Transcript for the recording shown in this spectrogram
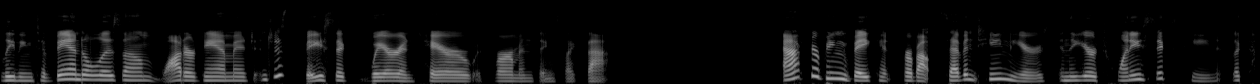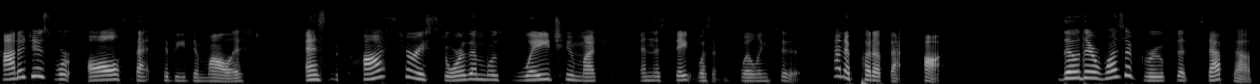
leading to vandalism, water damage, and just basic wear and tear with vermin, things like that. After being vacant for about 17 years, in the year 2016, the cottages were all set to be demolished as the cost to restore them was way too much and the state wasn't willing to kind of put up that cost. Though there was a group that stepped up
